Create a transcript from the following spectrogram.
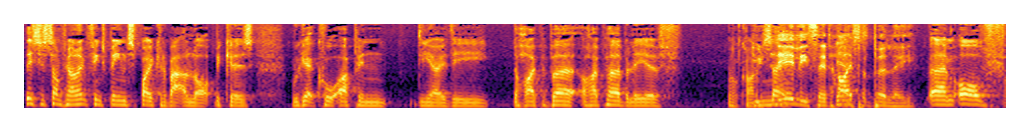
this is something I don't think's been spoken about a lot because we get caught up in you know the the hyperber- hyperbole of. Well, can't you say it? nearly said Yes. hyperbole. um, of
